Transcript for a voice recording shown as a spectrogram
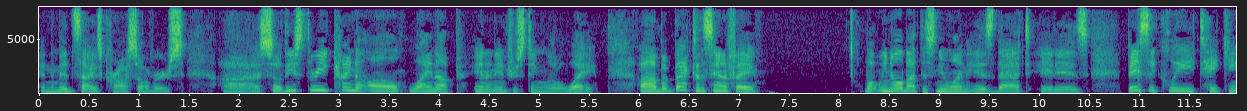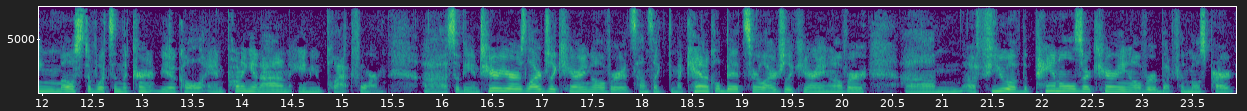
and the midsize crossovers. Uh, so these three kind of all line up in an interesting little way. Uh, but back to the Santa Fe, what we know about this new one is that it is basically taking most of what's in the current vehicle and putting it on a new platform. Uh, so the interior is largely carrying over. It sounds like the mechanical bits are largely carrying over. Um, a few of the panels are carrying over, but for the most part,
